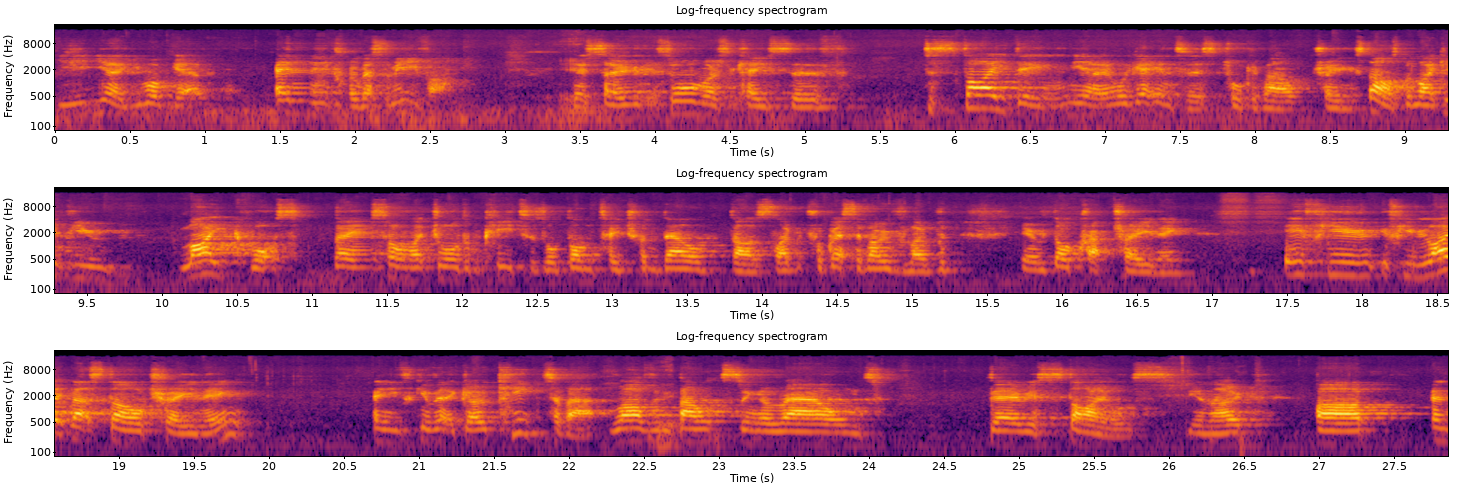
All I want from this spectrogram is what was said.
You, you know, you won't get any progress from either. Yeah, so it's almost a case of deciding, you know, and we'll get into this talking about training styles, but like if you like what say someone like Jordan Peters or Dante Trudel does, like progressive overload, with, you know, DoggCrapp training, if you if you like that style training and you've given it a go, keep to that rather than bouncing around various styles, you know, uh, and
